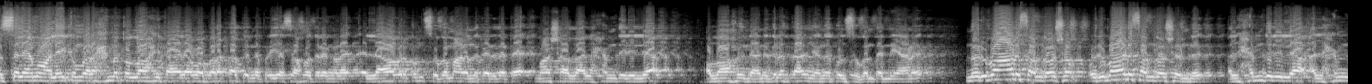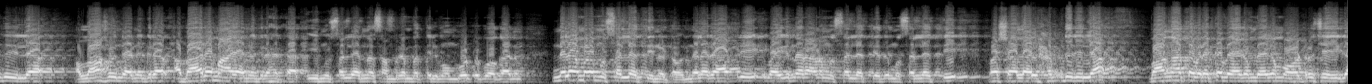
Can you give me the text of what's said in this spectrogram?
അസ്സലാമു അലൈക്കും വറഹമത്തല്ലാഹി താല വബറക്കാത്തിന്റെ പ്രിയ സഹോദരങ്ങളെ എല്ലാവർക്കും സുഖമാണെന്ന് കരുതട്ടെ. മാഷാ അലഹമില്ല അള്ളാഹുവിന്റെ അനുഗ്രഹത്താൽ ഞങ്ങൾക്കും സുഖം തന്നെയാണ്. ഇന്ന് ഒരുപാട് സന്തോഷം ഒരുപാട് സന്തോഷമുണ്ട്. അലഹമില്ല അലഹമില്ല അള്ളാഹുവിന്റെ അനുഗ്രഹം അപാരമായ അനുഗ്രഹത്താൽ ഈ മുസല്ല എന്ന സംരംഭത്തിൽ മുമ്പോട്ട് പോകാനും ഇന്നലെ നമ്മളെ മുസല്ല എത്തിന് കേട്ടോ ഇന്നലെ രാത്രി വൈകുന്നേരമാണ് മുസല്ല എത്തിയത്. മുസല്ല എത്തി മാഷാ അൽഹംദുലില്ല. വാങ്ങാത്തവരൊക്കെ വേഗം വേഗം ഓർഡർ ചെയ്യുക.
